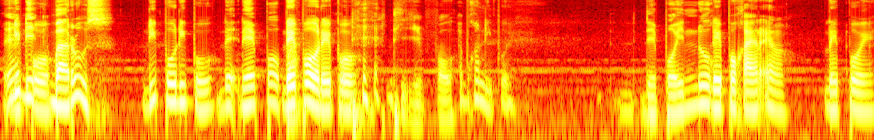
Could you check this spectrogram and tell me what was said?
Di- eh, di, Dipo Barus. Dipo Dipo De- depo, Pak. Depo Depo Depo. Eh bukan Dipo ya Depo Induk. Depo KRL Depo ya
